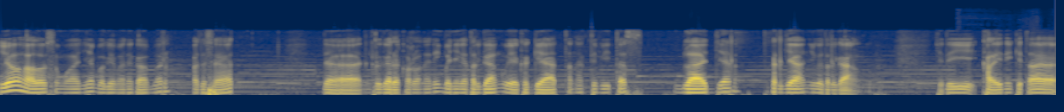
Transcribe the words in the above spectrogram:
Yo, halo semuanya, bagaimana kabar? Pada sehat? Dan gara-gara corona ini banyak yang terganggu ya, kegiatan, aktivitas, belajar, pekerjaan juga terganggu. Jadi kali ini kita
